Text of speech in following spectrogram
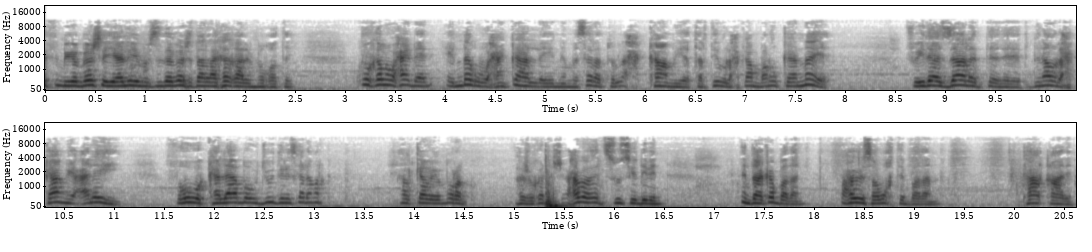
ismiga meesha yaaliya mafsada meesha taallaa ka haalib noqotay kuwa kalena waxay dhaheen inagu waxaan ka hadlaynay masalatu alaxkaam iyo tartiib alaxkaam baan u keenaye fa idaa zaalat binaa alaxkaami calayhi fa huwa kalaam mawjuudin. Iska dhe marka. Halkaa way muranku. Meeshuu ka dhashay. Waxba isuusii dhibin. Intaa ka badan waxayuusan wakti badan. Kaa qaadin.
